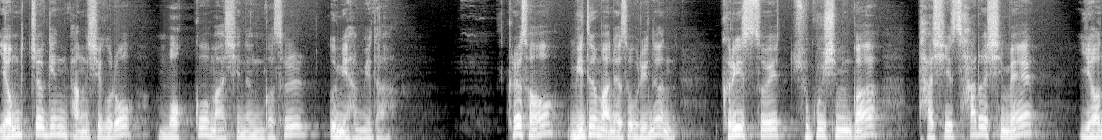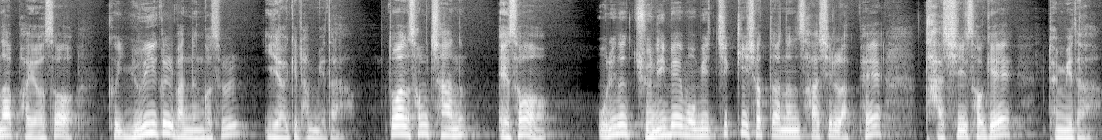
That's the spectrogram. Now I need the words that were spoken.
영적인 방식으로 먹고 마시는 것을 의미합니다. 그래서 믿음 안에서 우리는 그리스도의 죽으심과 다시 살으심에 연합하여서 그 유익을 받는 것을 이야기를 합니다. 또한 성찬에서 우리는 주님의 몸이 찢기셨다는 사실 앞에 다시 서게 됩니다.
